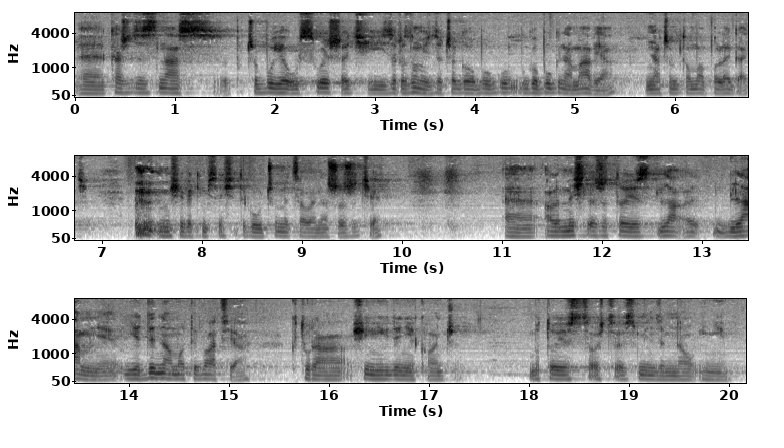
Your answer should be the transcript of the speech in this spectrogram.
e, każdy z nas potrzebuje usłyszeć i zrozumieć, do czego Bóg, go Bóg namawia i na czym to ma polegać. My się w jakimś sensie tego uczymy całe nasze życie, e, ale myślę, że to jest dla, dla mnie jedyna motywacja, która się nigdy nie kończy, bo to jest coś, co jest między mną i Nim.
